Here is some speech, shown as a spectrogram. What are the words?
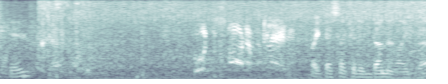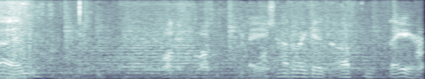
Okay. I guess I could have done it like that. Okay, how do I get up there?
